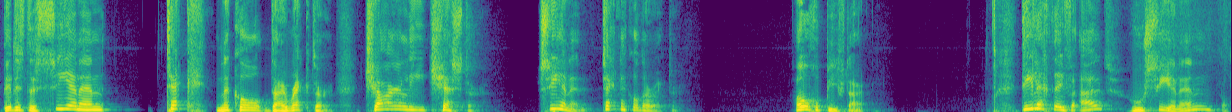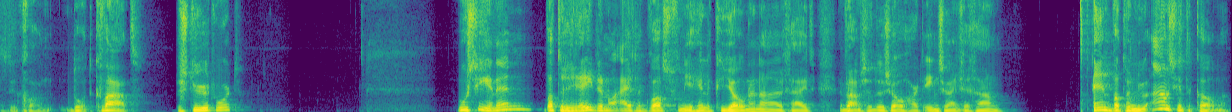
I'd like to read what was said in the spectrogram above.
Dit is de CNN Technical Director, Charlie Chester. CNN, Technical Director. Hoge pief daar. Die legt even uit hoe CNN, wat natuurlijk gewoon door het kwaad bestuurd wordt. Hoe CNN, wat de reden nou eigenlijk was van die hele Kiona-narigheid. En waarom ze er zo hard in zijn gegaan. En wat er nu aan zit te komen.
